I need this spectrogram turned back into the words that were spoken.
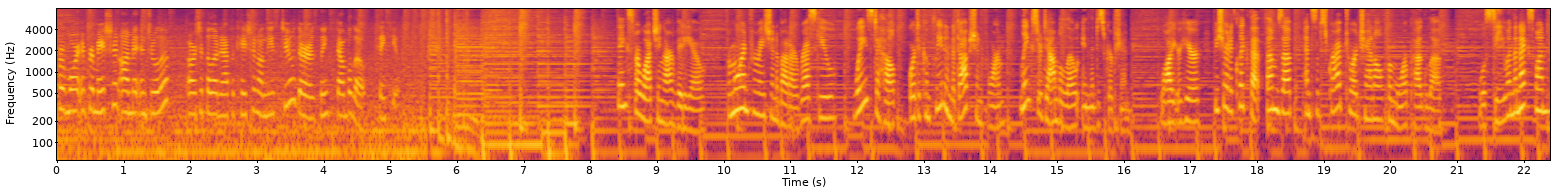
For more information on Mint and Julip or to fill out an application on these two, there is links down below. Thank you. Thanks for watching our video. For more information about our rescue, ways to help, or to complete an adoption form, links are down below in the description. While you're here, be sure to click that thumbs up and subscribe to our channel for more pug love. We'll see you in the next one.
